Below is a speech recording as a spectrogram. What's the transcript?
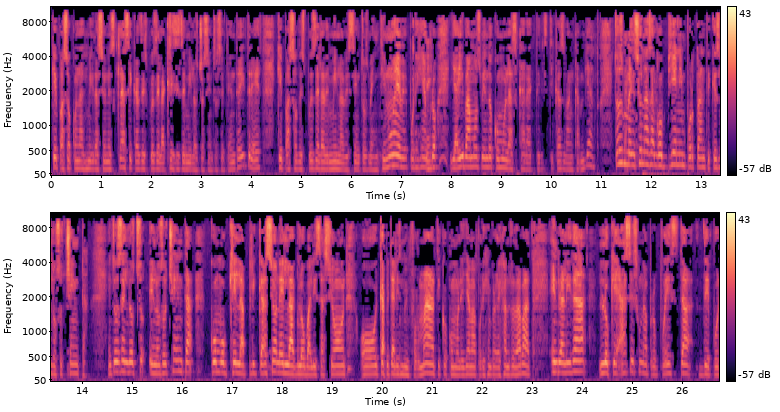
¿qué pasó con las migraciones clásicas después de la crisis de 1873? ¿Qué pasó después de la de 1929, por ejemplo? Y ahí vamos viendo cómo las características van cambiando. Entonces, mencionas algo bien importante que es los 80. Entonces, en los, en los 80, como que la aplicación es la globalización o el capitalismo informático, como le llama, por ejemplo, Alejandro Dabat, en realidad lo que hace es una propuesta de política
